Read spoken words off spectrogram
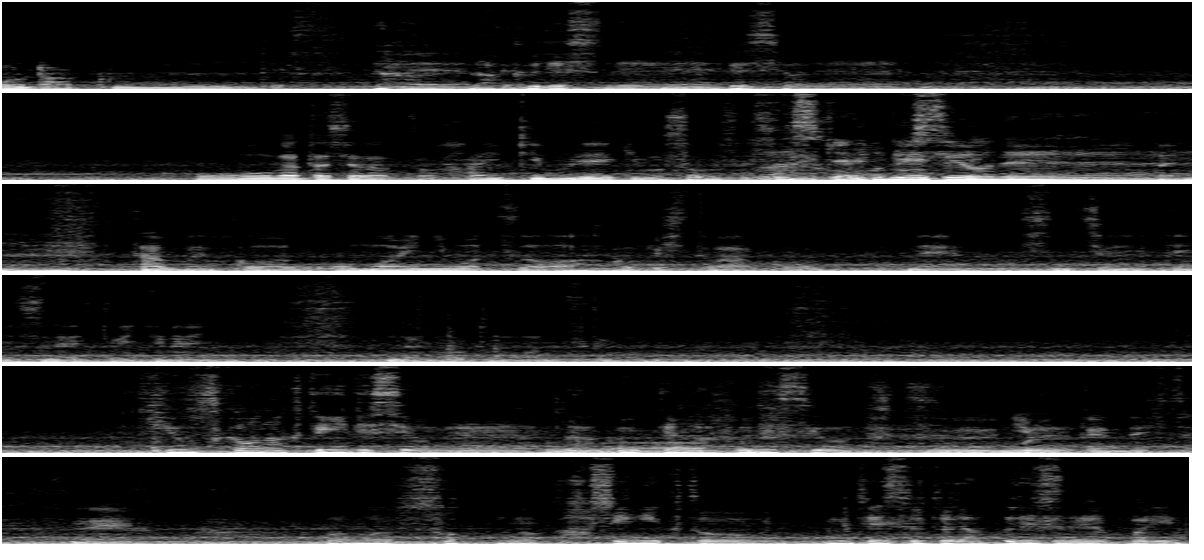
楽ですね。楽ですね。ねですよね。大型車だと排気ブレーキも操作しなきゃいけない。うですよね。多分こう重い荷物を運ぶ人はこうね慎重に運転しないといけないんだろうと思うんですけど。気を使わなくていいですよね。楽って楽ですよね。普通に運転できちゃいますね。このそなんか走りに行くと運転すると楽ですねやっぱり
